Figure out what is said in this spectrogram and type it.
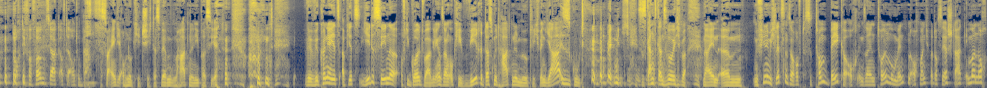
Doch, die Verfolgungsjagd auf der Autobahn. Das war eigentlich auch nur kitschig. Das wäre mit dem Hartnell nie passiert. Und wir, wir können ja jetzt ab jetzt jede Szene auf die Goldwaage legen und sagen, okay, wäre das mit Hartnell möglich? Wenn ja, ist es gut. Wenn nicht, ist es ganz, ganz furchtbar. Nein, ähm, mir fiel nämlich letztens auch auf, dass Tom Baker auch in seinen tollen Momenten auch manchmal doch sehr stark immer noch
